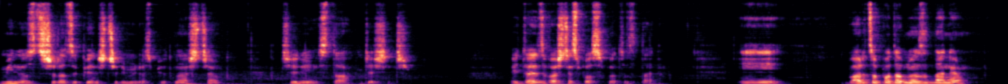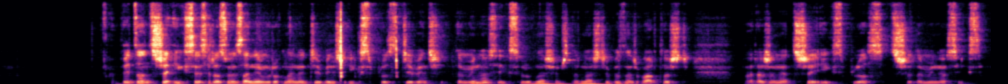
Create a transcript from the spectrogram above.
minus 3 razy 5, czyli minus 15, czyli 110. I to jest właśnie sposób na to zadanie. I bardzo podobne zadanie. Wiedząc, że x jest rozwiązaniem równania 9x plus 9 do minus x równa się 14, wyznacz wartość wyrażenie 3x plus 3 do minus x.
